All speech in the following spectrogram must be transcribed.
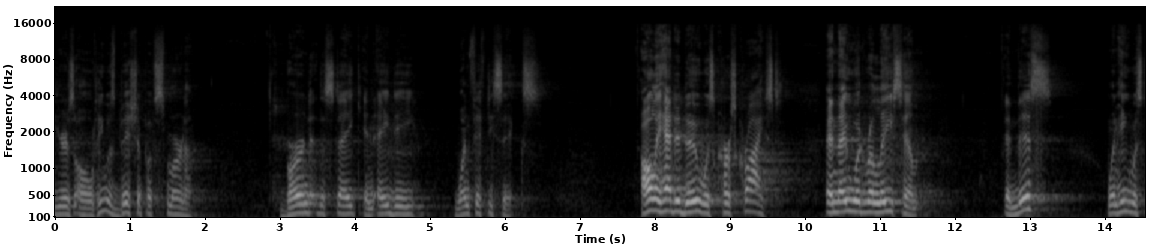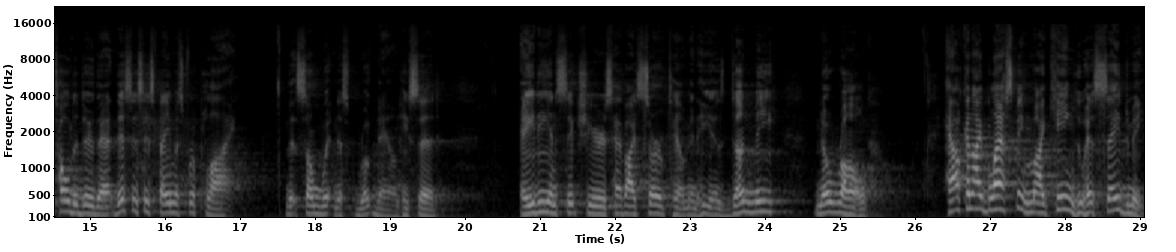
years old. He was bishop of Smyrna, burned at the stake in AD 156. All he had to do was curse Christ, and they would release him. And this, when he was told to do that, this is his famous reply that some witness wrote down. He said, Eighty and six years have I served him, and he has done me no wrong. How can I blaspheme my king who has saved me?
